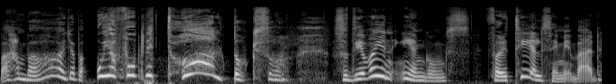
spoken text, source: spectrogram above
Han bara, ah, jag bara, och jag får betalt också! Så det var ju en engångsföreteelse i min värld.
